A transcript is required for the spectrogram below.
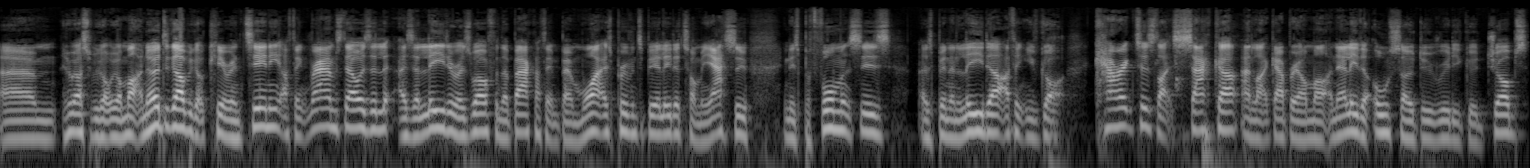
Um, who else have we got? We got Martin Odegaard, we got Kieran Tierney. I think Ramsdale is a, as a leader as well from the back. I think Ben White has proven to be a leader. Tomiyasu in his performances has been a leader. I think you've got characters like Saka and like Gabriel Martinelli that also do really good jobs.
